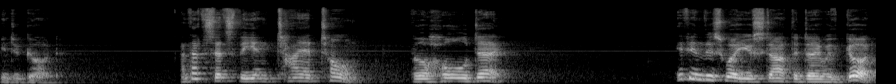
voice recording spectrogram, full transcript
into God. And that sets the entire tone for the whole day. If in this way you start the day with God,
